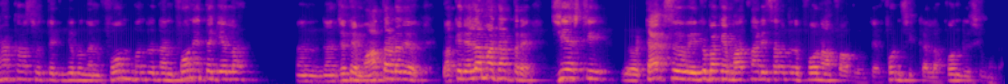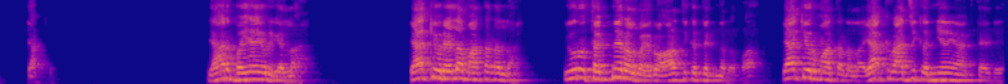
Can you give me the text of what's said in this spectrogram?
ಹಣಕಾಸು ತೆಗೆದು ನನ್ನ ಫೋನ್ ಬಂದ್ರೆ ನನ್ನ ಫೋನೇ ತೆಗಿಯಲ್ಲ. ನನ್ನ ನನ್ನ ಜೊತೆ ಮಾತಾಡದೆ ಬಾಕಿದೆಲ್ಲ ಮಾತಾಡ್ತಾರೆ. ಜಿ ಎಸ್ ಟಿ ಟ್ಯಾಕ್ಸ್ ಇದ್ರ ಬಗ್ಗೆ ಮಾತನಾಡಿ ಸರ್, ಅಂದ್ರೆ ಫೋನ್ ಆಫ್ ಆಗುತ್ತೆ. ಫೋನ್ ಸಿಕ್ಕಲ್ಲ ಫೋನ್ ರಿಸೀವ್ ಮಾಡಲ್ಲ. ಯಾಕೆ? ಯಾರು ಭಯ ಇವರಿಗೆಲ್ಲ? ಯಾಕೆ ಇವರೆಲ್ಲ ಮಾತಾಡಲ್ಲ? ಇವರು ತಜ್ಞರಲ್ವಾ ಇವರು, ಆರ್ಥಿಕ ತಜ್ಞರಲ್ವಾ? ಯಾಕೆ ಇವ್ರು ಮಾತಾಡಲ್ಲ? ಯಾಕೆ ರಾಜ್ಯಕ್ಕೆ ಅನ್ಯಾಯ ಆಗ್ತಾ ಇದೆ?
